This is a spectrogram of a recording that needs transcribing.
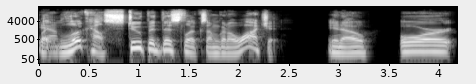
Like, Yeah. look how stupid this looks. I'm going to watch it, you know, or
